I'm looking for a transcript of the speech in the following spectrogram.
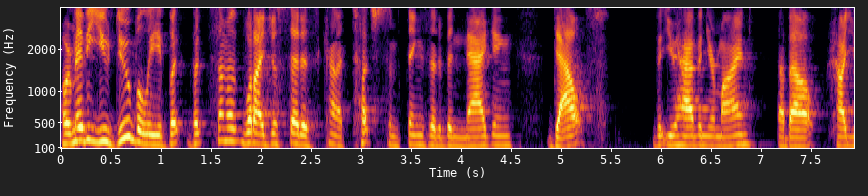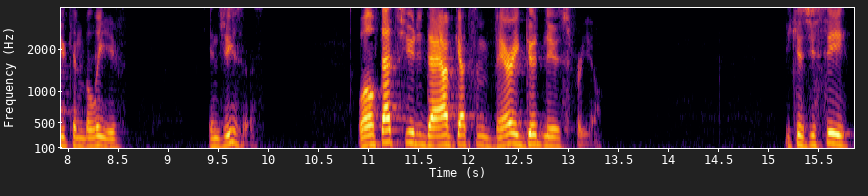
Or maybe you do believe, but, but some of what I just said has kind of touched some things that have been nagging doubts that you have in your mind about how you can believe in Jesus. Well, if that's you today, I've got some very good news for you. Because you see,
